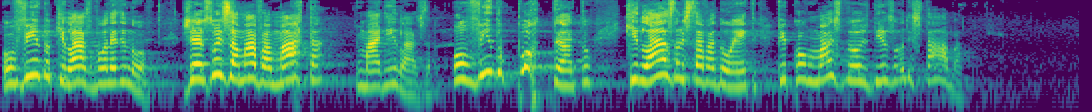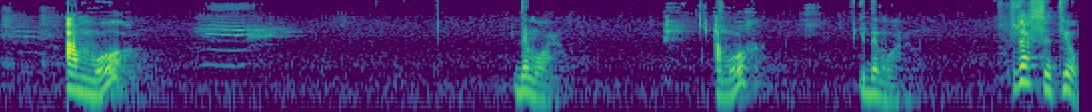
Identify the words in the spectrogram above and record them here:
ouvindo que Lázaro, vou ler de novo. Jesus amava Marta, Maria e Lázaro. Ouvindo, portanto, que Lázaro estava doente, ficou mais dois dias onde estava. Amor demora. Amor e demora. Você já se sentiu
